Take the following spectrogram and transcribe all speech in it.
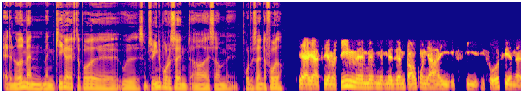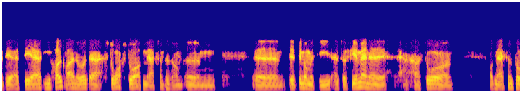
er det noget, man, man kigger efter både øh, ude som svineproducent og som øh, producent af foder? Ja, ja, så jeg må sige med, med, med, med den baggrund, jeg har i, i, i fodfirmaet, det er, at det er i høj grad noget, der er stor, stor opmærksomhed om. Øhm, øh, det, det må man sige. Altså firmaerne har stor opmærksomhed på,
